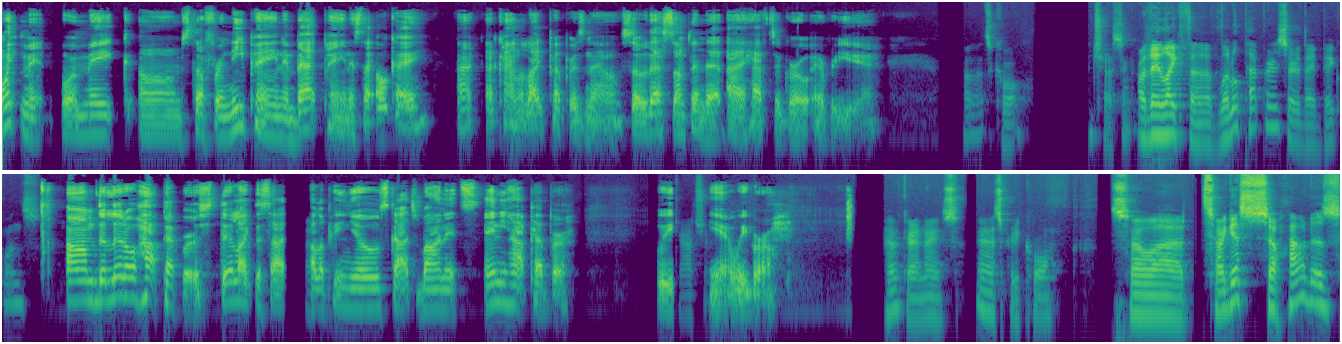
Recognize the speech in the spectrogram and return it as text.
ointment or make um, stuff for knee pain and back pain, it's like, okay, I, I kind of like peppers now. So that's something that I have to grow every year. Oh, that's cool. Interesting. Are they like the little peppers or are they big ones? Um, the little hot peppers. They're like the size of jalapenos, scotch bonnets, any hot pepper. We gotcha. yeah, we grow. Okay, nice. Yeah, that's pretty cool. So uh so I guess so how does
